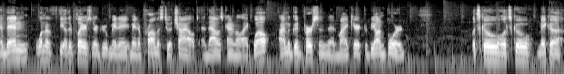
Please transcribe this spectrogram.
And then one of the other players in our group made a made a promise to a child, and that was kind of like, well, I'm a good person, and my character would be on board. Let's go. Let's go make a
